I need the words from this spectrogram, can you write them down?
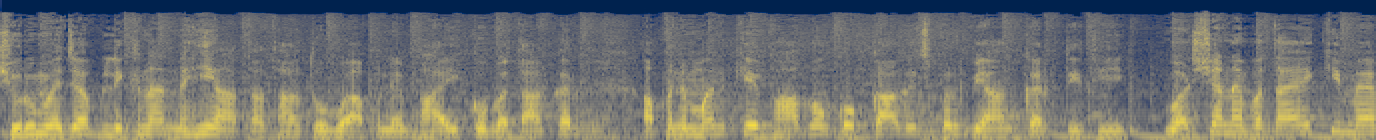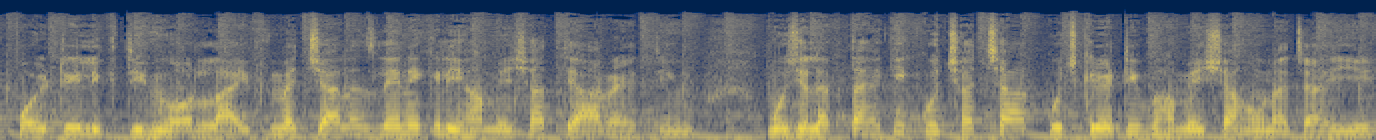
शुरू में जब लिखना नहीं आता था तो वह अपने भाई को बताकर अपने मन के भावों को कागज़ पर व्यांग करती थी। वर्षा ने बताया कि मैं पोइट्री लिखती हूँ और लाइफ में चैलेंज लेने के लिए हमेशा तैयार रहती हूँ। मुझे लगता है कि कुछ अच्छा कुछ क्रिएटिव हमेशा होना चाहिए।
